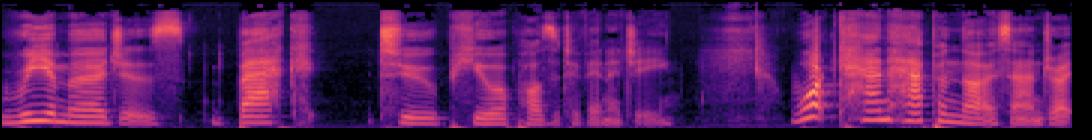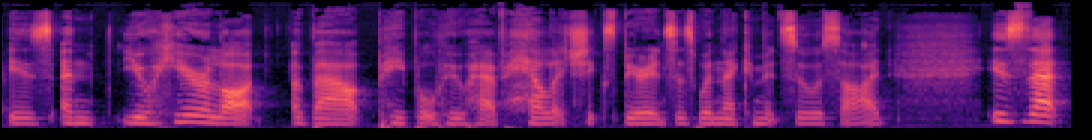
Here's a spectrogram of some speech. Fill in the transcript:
reemerges back to pure positive energy. What can happen though, Sandra, is, and you hear a lot about people who have hellish experiences when they commit suicide, is that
